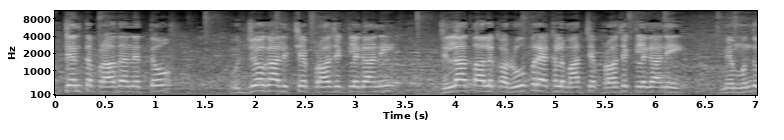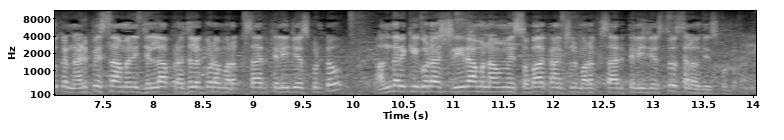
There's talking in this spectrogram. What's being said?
అత్యంత ప్రాధాన్యతతో ఉద్యోగాలు ఇచ్చే ప్రాజెక్టులు కానీ జిల్లా తాలూకా రూపురేఖలు మార్చే ప్రాజెక్టులు కానీ మేము ముందుకు నడిపిస్తామని జిల్లా ప్రజలకు కూడా మరొకసారి తెలియజేసుకుంటూ అందరికీ కూడా శ్రీరామనవమి శుభాకాంక్షలు మరొకసారి తెలియజేస్తూ సెలవు తీసుకుంటున్నాం.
